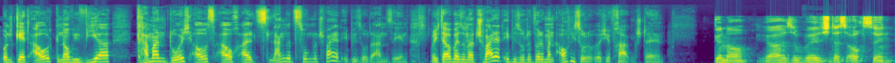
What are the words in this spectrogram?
und Get Out, genau wie wir, kann man durchaus auch als langgezogene Twilight Episode ansehen. Und ich glaube, bei so einer Twilight Episode würde man auch nicht so solche Fragen stellen. Genau, ja, so will ich mhm. das auch sehen.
